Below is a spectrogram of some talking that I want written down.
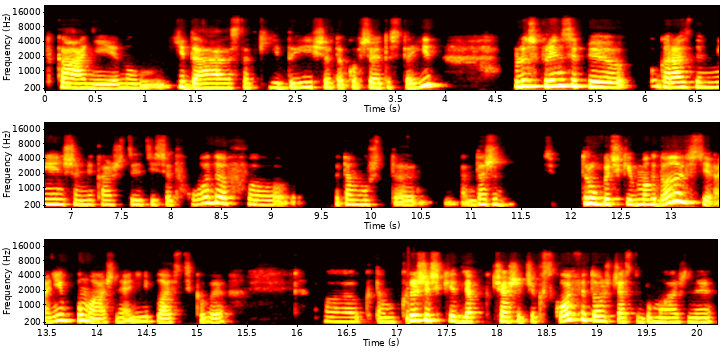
ткани, ну, еда, остатки еды, все такое, все это стоит. Плюс, в принципе, гораздо меньше, мне кажется, здесь отходов, э, потому что там, даже трубочки в Макдональдсе, они бумажные, они не пластиковые. Э, там крышечки для чашечек с кофе тоже часто бумажные.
